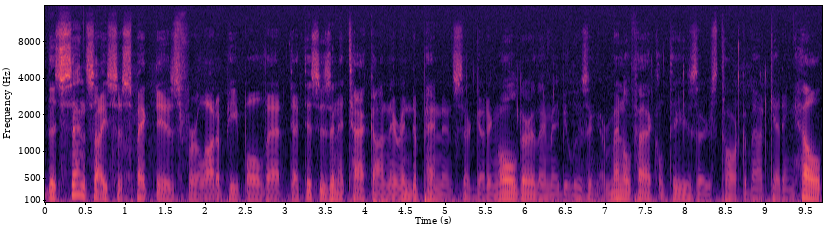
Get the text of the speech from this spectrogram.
the sense I suspect is for a lot of people that, that this is an attack on their independence. They're getting older, they may be losing their mental faculties. There's talk about getting help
